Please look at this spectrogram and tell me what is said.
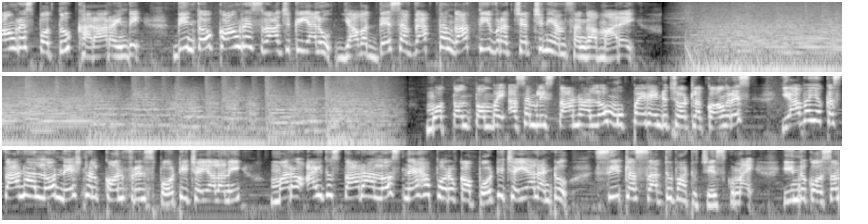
కాంగ్రెస్ పొత్తు ఖరారైంది. దీంతో కాంగ్రెస్ రాజకీయాలు యావత్ దేశ వ్యాప్తంగా తీవ్ర చర్చనీయాంశంగా మారాయి. మొత్తం తొంభై అసెంబ్లీ స్థానాల్లో ముప్పై రెండు చోట్ల కాంగ్రెస్ యాభై ఒక్క స్థానాల్లో నేషనల్ కాన్ఫరెన్స్ పోటీ చేయాలని మరో ఐదు స్థానాల్లో స్నేహపూర్వక పోటీ చేయాలంటూ సీట్ల సర్దుబాటు చేసుకున్నాయి. ఇందుకోసం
